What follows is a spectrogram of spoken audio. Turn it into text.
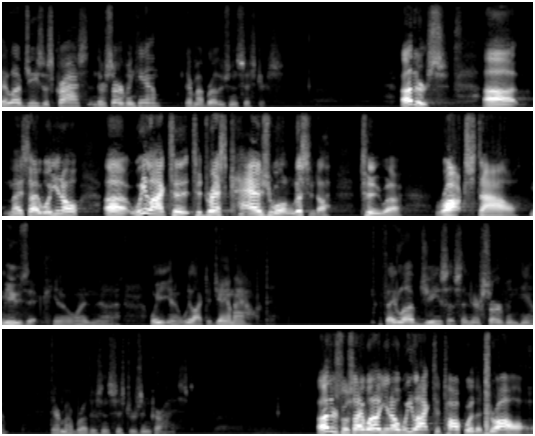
they love Jesus Christ and they're serving Him, they're my brothers and sisters. Others uh, may say, well, you know, uh, we like to, to dress casual and listen to, to uh, rock style music, you know, and uh, we, you know, we like to jam out. If they love Jesus and they're serving Him, they're my brothers and sisters in Christ. Others will say, well, you know, we like to talk with a drawl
